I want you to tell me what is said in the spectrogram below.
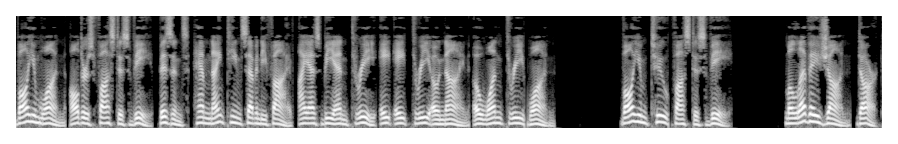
Volume 1 Aalders Faustus v. Byzanz, Hamm 1975, ISBN 3-88309-013-1 Volume 2 Faustus v. Maleve Jean, Dark,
